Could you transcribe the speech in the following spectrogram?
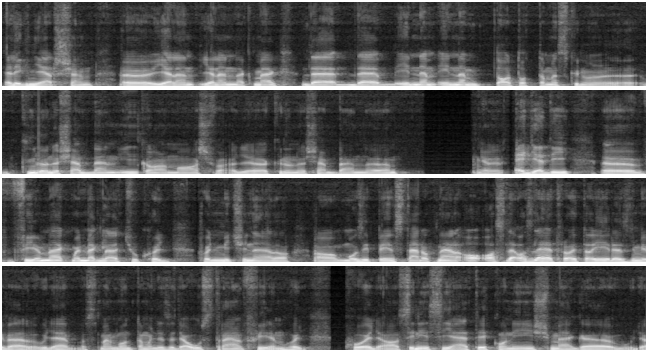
elég nyersen jelen, jelennek meg, de, de én, nem, én nem tartottam ezt külön, különösebben izgalmas, vagy különösebben egyedi ö, filmek, majd meglátjuk, hogy, hogy mit csinál a, a mozipénztároknál. A, az, le, az lehet rajta érezni, mivel ugye azt már mondtam, hogy ez egy ausztrál film, hogy, hogy a színészi játékon is, meg uh, ugye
